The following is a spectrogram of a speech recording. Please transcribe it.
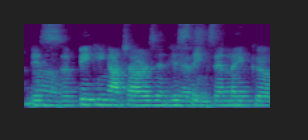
this uh, baking achars and these Yes. things, and like uh,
